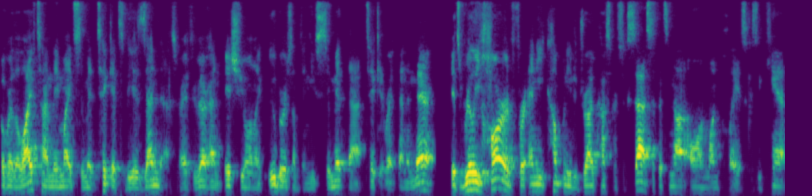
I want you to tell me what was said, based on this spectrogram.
Over the lifetime, they might submit tickets via Zendesk, right? If you've ever had an issue on like Uber or something, you submit that ticket right then and there it's really hard for any company to drive customer success if it's not all in one place because you can't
